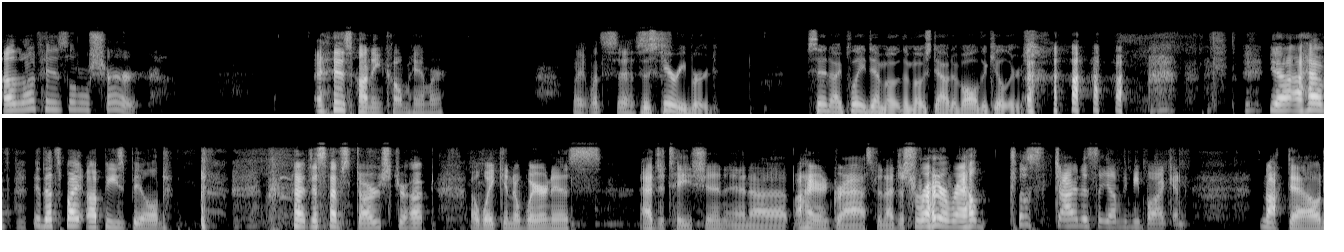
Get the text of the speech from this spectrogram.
I love his little shirt. His honeycomb hammer. Wait, what's this? The Scary Bird. Said I play demo the most out of all the killers. yeah, I have. That's my uppies build. I just have Starstruck, Awaken Awareness, Agitation, and uh, Iron Grasp, and I just run around just trying to see how many people I can knock down.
